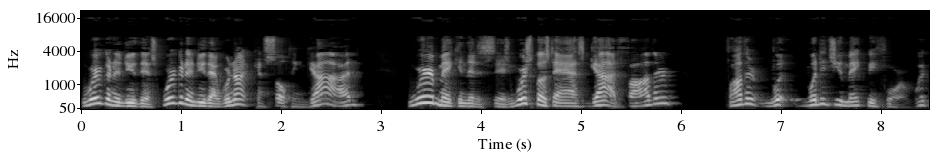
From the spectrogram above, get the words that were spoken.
We're going to do this. We're going to do that. We're not consulting God. We're making the decision. We're supposed to ask God, Father, Father, what, what did you make me for? What,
